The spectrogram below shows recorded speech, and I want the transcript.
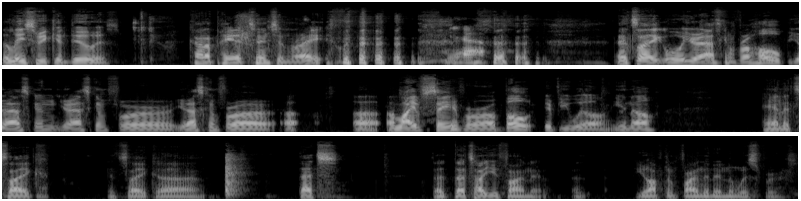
the least we can do is kind of pay attention, right? Yeah. it's like, well, you're asking for hope. You're asking you're asking for you're asking for a a, a lifesaver or a boat, if you will, you know. And it's like it's like uh that's that that's how you find it. You often find it in the whispers.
